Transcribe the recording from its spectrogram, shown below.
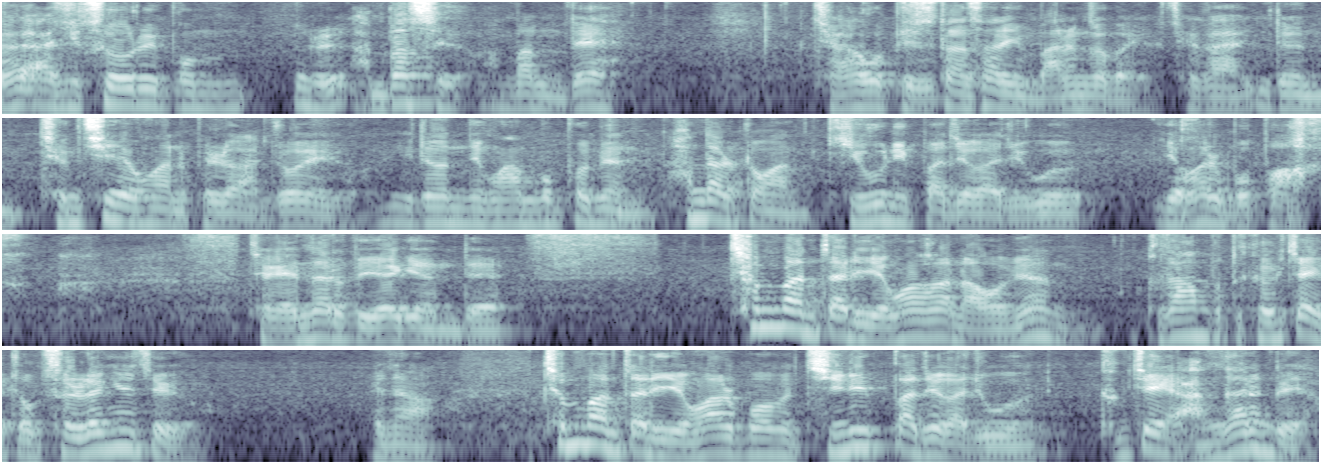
제가 아직 서울의 봄을 안 봤어요. 안 봤는데, 저하고 비슷한 사람이 많은가 봐요. 제가 이런 정치 영화는 별로 안 좋아해요. 이런 영화 한 번 보면 한 달 동안 기운이 빠져가지고 영화를 못 봐. 제가 옛날에도 이야기했는데 천만짜리 영화가 나오면 그다음부터 극장이 좀 설렁해져요. 왜냐. 천만짜리 영화를 보면 진이 빠져가지고 극장에 안 가는 거야.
